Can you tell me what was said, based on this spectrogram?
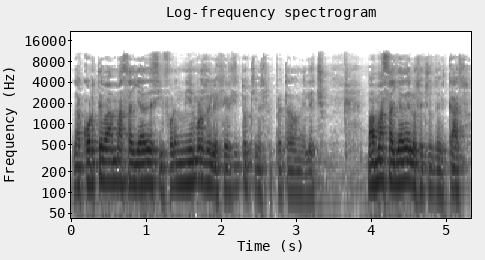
la Corte va más allá de si fueron miembros del ejército quienes perpetraron el hecho. Va más allá de los hechos del caso.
